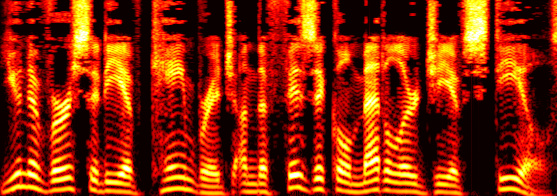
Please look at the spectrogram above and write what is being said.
University of Cambridge on the Physical Metallurgy of Steels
